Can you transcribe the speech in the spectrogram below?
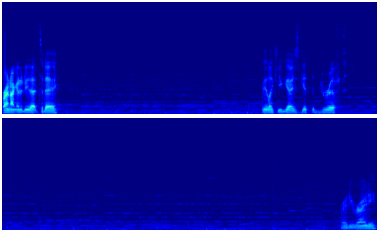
Probably not going to do that today. Feel like you guys get the drift. Righty, righty.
